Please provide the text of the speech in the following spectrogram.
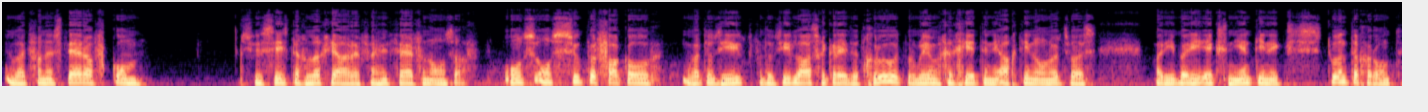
wat van 'n ster af kom so 60 ligjare van ver van ons af. Ons ons superfakkel wat ons hier wat ons hier laas gekry het wat groot probleme gegee het in die 1800s was maar hier by die X19 X20 rond.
